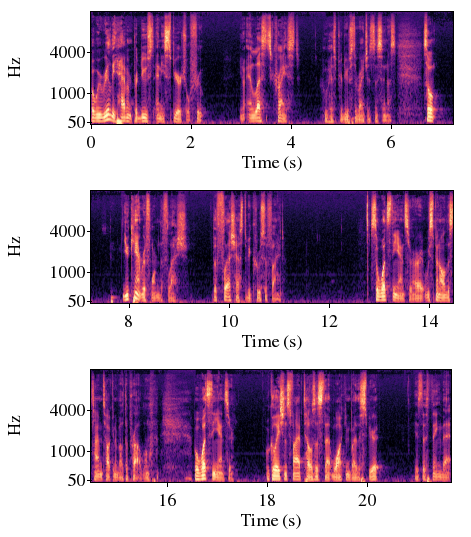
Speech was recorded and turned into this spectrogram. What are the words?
but we really haven't produced any spiritual fruit, you know, unless it's Christ who has produced the righteousness in us. So you can't reform the flesh. The flesh has to be crucified. So what's the answer? All right, we spent all this time talking about the problem. but what's the answer? Well, Galatians 5 tells us that walking by the Spirit is the thing that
